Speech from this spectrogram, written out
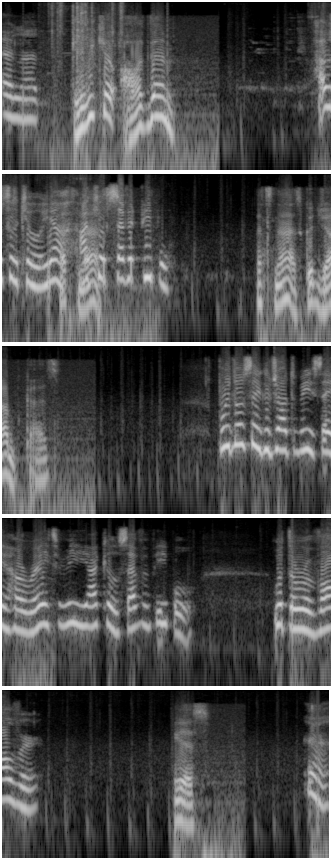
and uh Did we kill all of them? I was gonna kill yeah, That's I killed seven people. That's nice. Good job, guys. Boy, don't say good job to me, say hooray to me. I killed seven people. With the revolver. Yes. Yeah.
